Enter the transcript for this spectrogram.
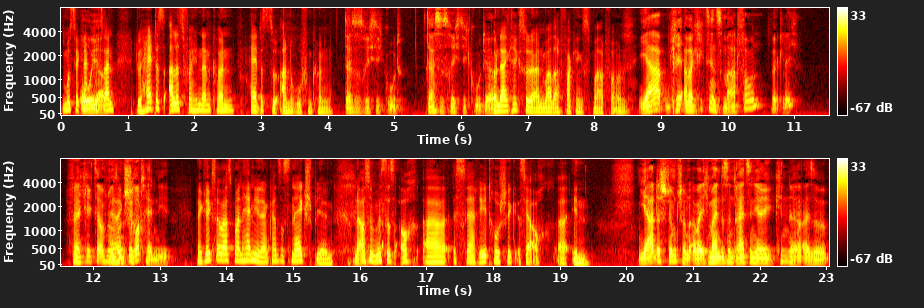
muss der Knackpunkt Oh ja. sein, du hättest alles verhindern können, hättest du anrufen können. Das ist richtig gut. Das ist richtig gut, ja. Und dann kriegst du dein motherfucking Smartphone. Ja, aber kriegt sie ein Smartphone? Wirklich? Vielleicht kriegt sie auch nur Ja, so ein Schrotthandy. Dann kriegst du aber erstmal ein Handy, dann kannst du Snake spielen. Und außerdem ist das auch, äh, ist ja retro-schick, ist ja auch äh, in. Ja, das stimmt schon, aber ich meine, das sind 13-jährige Kinder. Also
